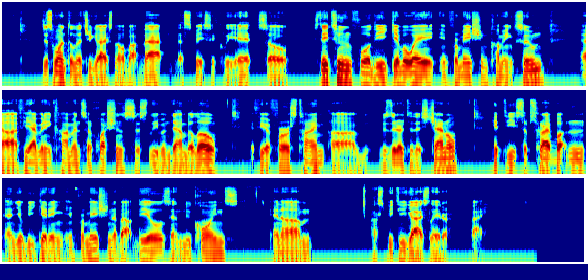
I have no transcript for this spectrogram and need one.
just wanted to let you guys know about that. That's basically it. So, stay tuned for the giveaway information coming soon. Uh, if you have any comments or questions, just leave them down below. If you're a first time uh, visitor to this channel, hit the subscribe button and you'll be getting information about deals and new coins. And um, I'll speak to you guys later. Bye.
